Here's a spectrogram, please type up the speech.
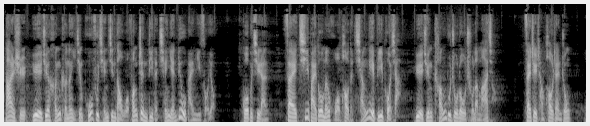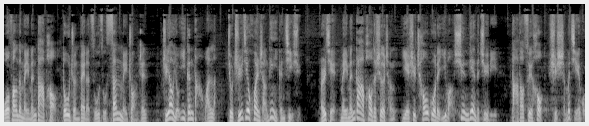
答案是越军很可能已经匍匐前进到我方阵地的前沿六百米左右。果不其然，在七百多门火炮的强烈逼迫下，越军扛不住，露出了马脚。在这场炮战中，我方的每门大炮都准备了足足三枚撞针，只要有一根打弯了，就直接换上另一根继续。而且每门大炮的射程也是超过了以往训练的距离。打到最后是什么结果？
